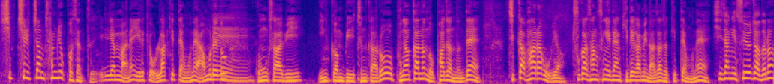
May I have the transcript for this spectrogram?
17.36% 1년 만에 이렇게 올랐기 때문에 아무래도 네. 공사비, 인건비 증가로 분양가는 높아졌는데 집값 하락 우려, 추가 상승에 대한 기대감이 낮아졌기 때문에 시장의 수요자들은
